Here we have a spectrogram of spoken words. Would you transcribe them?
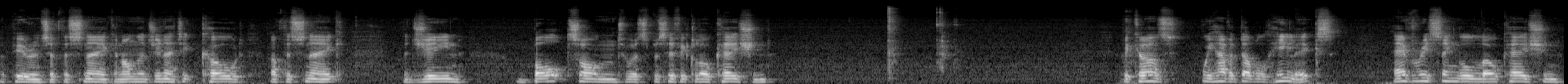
appearance of the snake and on the genetic code of the snake the gene bolts on to a specific location because we have a double helix. Every single location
